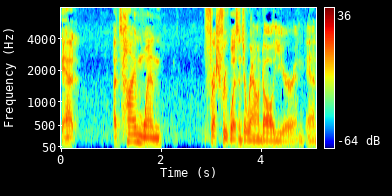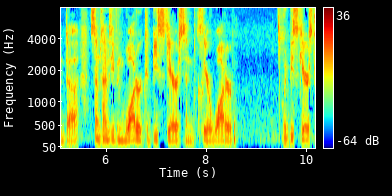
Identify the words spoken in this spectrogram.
at a time when fresh fruit wasn't around all year, and and uh, sometimes even water could be scarce, and clear water would be scarce.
